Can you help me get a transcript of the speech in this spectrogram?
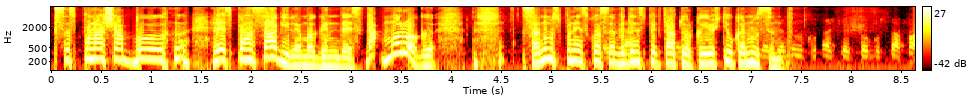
să spun așa, bă, responsabile, mă gândesc. Da, mă rog, să nu-mi spuneți că o să vedem spectatori, că eu știu că nu sunt. Pe Mustafa.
